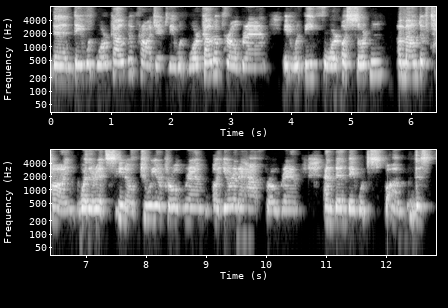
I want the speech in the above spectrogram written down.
then they would work out a project, they would work out a program. It would be for a certain amount of time, whether it's, you know, two year program, a year and a half program. And then they would, um, this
